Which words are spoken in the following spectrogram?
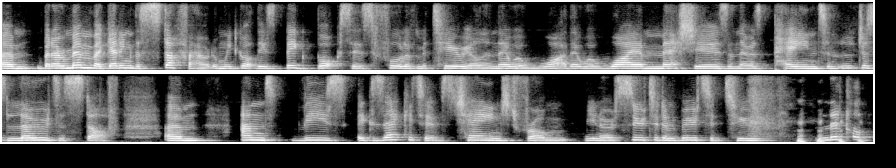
Um, but I remember getting the stuff out, and we'd got these big boxes full of material, and there were there were wire meshes, and there was paint, and just loads of stuff. Um, and these executives changed from you know suited and booted to little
